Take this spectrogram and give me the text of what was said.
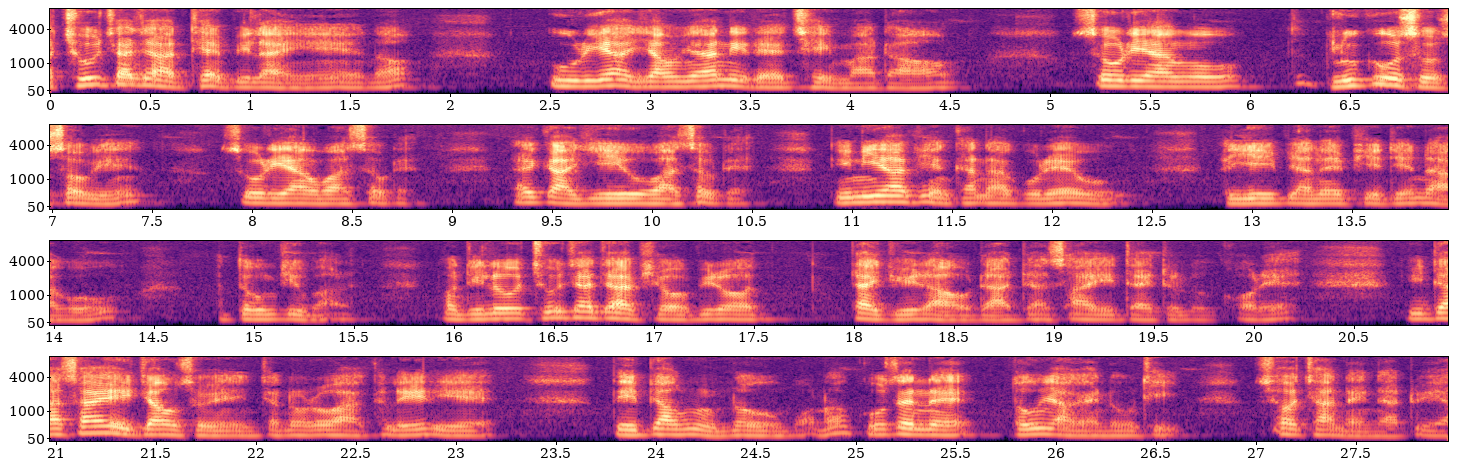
အချိုးကျကျထည့်ပေးလိုက်ရင်နော်ဥရီယာရောင်ရမ်းနေတဲ့အချိန်မှာတောင်ဆိုဒီယမ်ကိုဂလူကိုဆိုဆုပ်ရင်ဆိုဒီယမ်ဟိုပါဆုပ်တယ်။အဲ့ကရေဟိုပါဆုပ်တယ်။ဒီနည်းအားဖြင့်ခန္ဓာကိုယ်ရဲ့ဟိုအရေးပြန်လဲဖြည့်တင်းတာကိုအသုံးပြုပါတယ်။ ဟောဒီလိုအချိုးကျကျဖြော်ပြီးတော့တိုက်ကြွေးတာကိုဒါဓာတ်စားရည်တိုက်တယ်လို့ခေါ်တယ်ဒီဓာတ်စားရည်အကြောင်းဆိုရင်ကျွန်တော်တို့ကကလေးတွေရဲ့တေပြောင်းမှုနှုံးပေါ့နော်93ရာခိုင်နှုန်းအထိရှော့ချနိုင်တာတွေ့ရ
